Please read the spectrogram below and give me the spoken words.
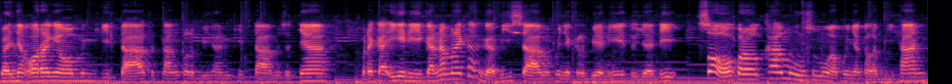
banyak orang yang ngomong kita tentang kelebihan kita maksudnya mereka iri karena mereka nggak bisa mempunyai kelebihan itu. Jadi so kalau kamu semua punya kelebihan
